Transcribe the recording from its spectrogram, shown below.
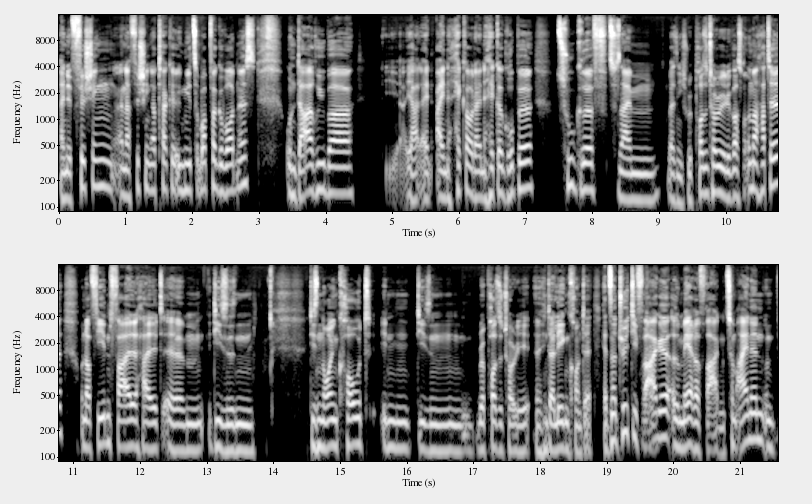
eine Phishing, einer Phishing-Attacke irgendwie zum Opfer geworden ist und darüber ja, ein, ein Hacker oder eine Hackergruppe Zugriff zu seinem, weiß nicht, Repository oder was auch immer hatte und auf jeden Fall halt ähm, diesen diesen neuen Code in diesen Repository äh, hinterlegen konnte. Jetzt natürlich die Frage, also mehrere Fragen. Zum einen, und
